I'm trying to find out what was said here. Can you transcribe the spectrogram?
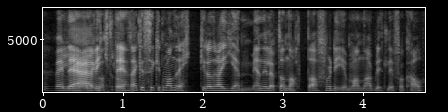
Veldig, Det er viktig. Det er ikke sikkert man rekker å dra hjem igjen i løpet av natta fordi man har blitt litt for kald.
